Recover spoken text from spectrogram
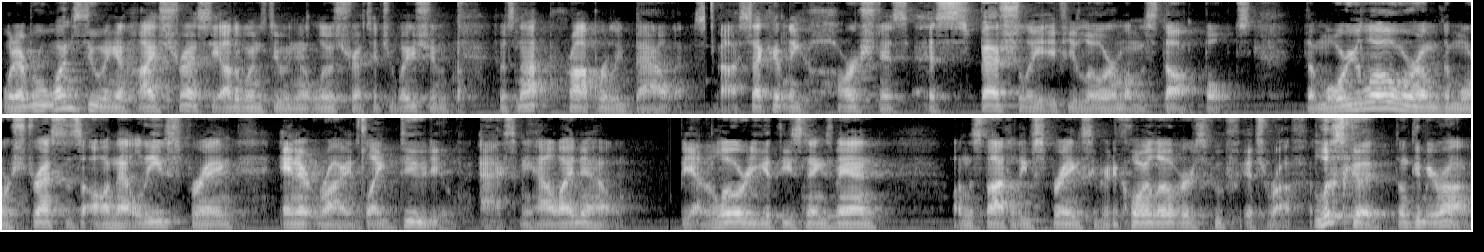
Whatever one's doing at high stress, the other one's doing in a low stress situation. So it's not properly balanced. Uh, secondly, harshness, especially if you lower them on the stock bolts. The more you lower them, the more stress is on that leaf spring and it rides like doo-doo. Ask me how I know. But yeah, the lower you get these things, man, on the stock leaf springs compared to coilovers, oof, it's rough. It looks good, don't get me wrong,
